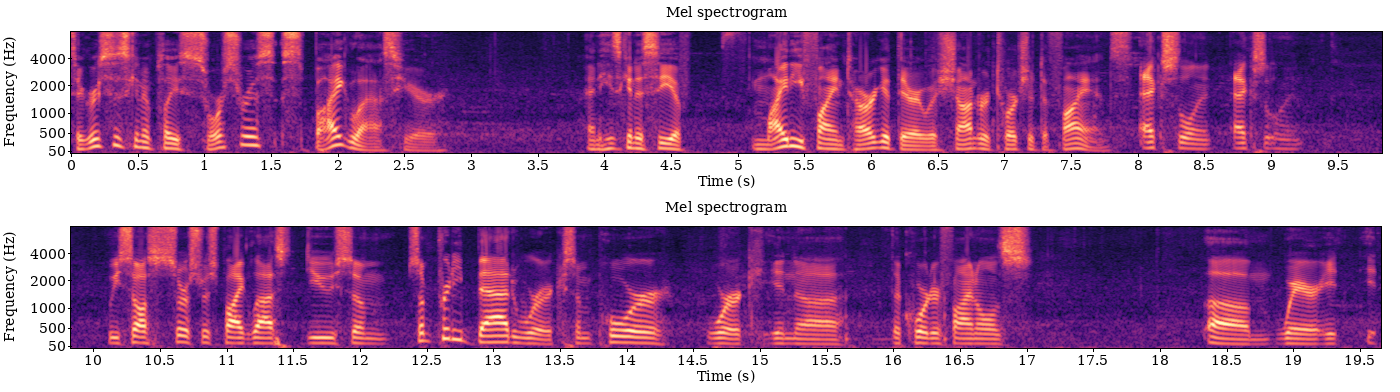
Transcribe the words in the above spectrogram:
Sigrist is going to play Sorcerous Spyglass here. And he's going to see a mighty fine target there with Chandra Torch of Defiance. Excellent, excellent. We saw Sorcerous Spyglass do some some pretty bad work, some poor work in uh, the quarterfinals, um, where it, it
